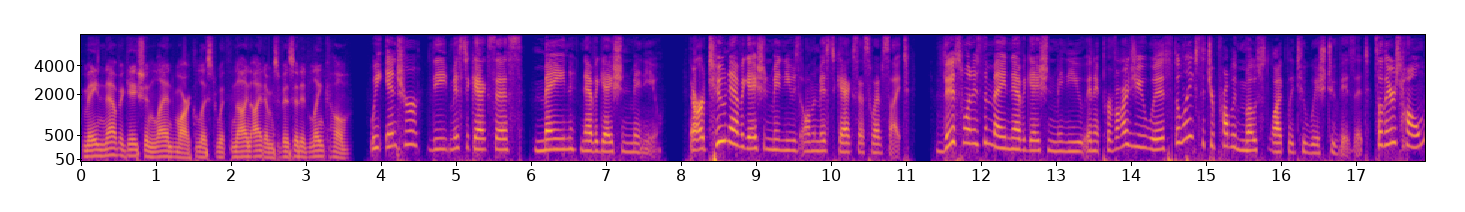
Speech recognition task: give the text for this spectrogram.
Main navigation landmark list with 9 items visited link home. we enter the Mystic Access main navigation menu. There are two navigation menus on the Mystic Access website. This one is the main navigation menu and it provides you with the links that you're probably most likely to wish to visit. So there's home.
